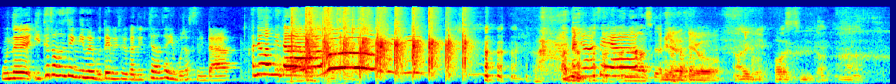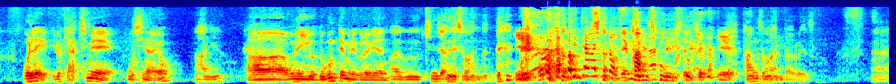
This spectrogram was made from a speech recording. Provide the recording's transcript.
오늘 이태선 선생님을 무대 미술가 이태선 선생님 모셨습니다. 환영합니다. 우! 선생님. 안녕하세요. 안녕하세요. 안녕하세요. 아이고, 반갑습니다. 아, 원래 이렇게 아침에 오시나요? 아니요. 아, 오늘 이거 녹음 때문에 그러면 아이고, 긴장해서 왔는데. 예. 긴장할 수가 이제 없습니다. 방송, 그러셨죠? 예. 방송한다 그래서. 아,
